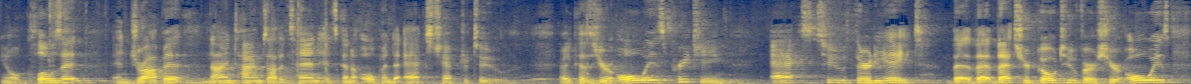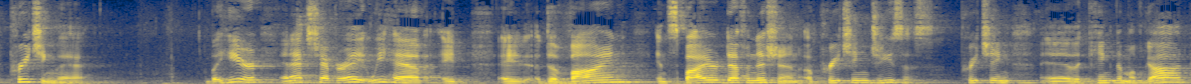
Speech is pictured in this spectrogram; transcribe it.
you know, close it and drop it, nine times out of ten, it's going to open to Acts chapter 2. Right? Because you're always preaching Acts 2.38. That, that, that's your go-to verse. You're always preaching that. But here in Acts chapter 8, we have a, a divine, inspired definition of preaching Jesus. Preaching uh, the kingdom of God,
